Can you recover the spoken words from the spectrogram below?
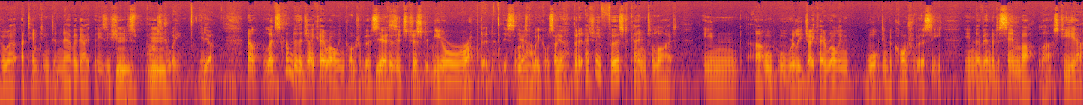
who are attempting to navigate these issues mm. pastorally. Mm. Yeah. yeah. Now, let's come to the J.K. Rowling controversy because yes. it's just erupted this last yeah. week or so. Yeah. But it actually first came to light in uh, well, really, J.K. Rowling walked into controversy in November, December last year.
